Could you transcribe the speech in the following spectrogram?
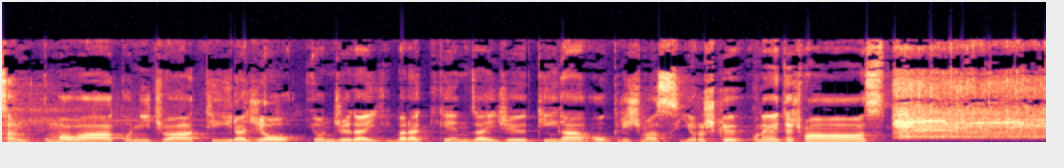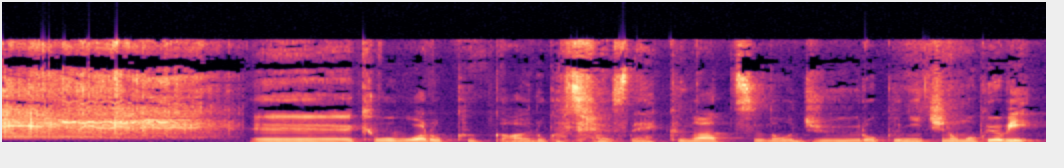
さん、こんばんは。こんにちは。T ラジオ40代茨城県在住 T がお送りします。よろしくお願いいたします。えー、今日は6、あ、6月じゃないですね。9月の16日の木曜日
